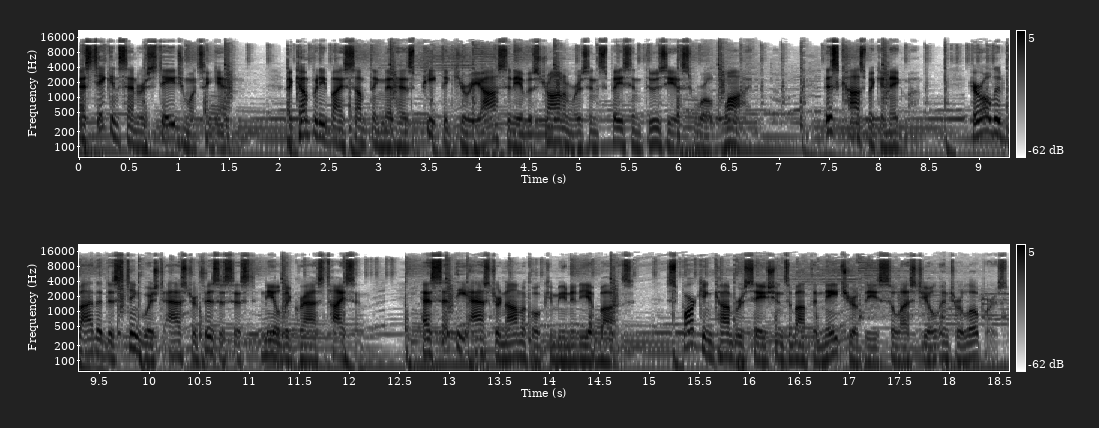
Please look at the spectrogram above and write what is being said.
has taken center stage once again, accompanied by something that has piqued the curiosity of astronomers and space enthusiasts worldwide. This cosmic enigma, heralded by the distinguished astrophysicist Neil deGrasse Tyson, has set the astronomical community abuzz, sparking conversations about the nature of these celestial interlopers,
